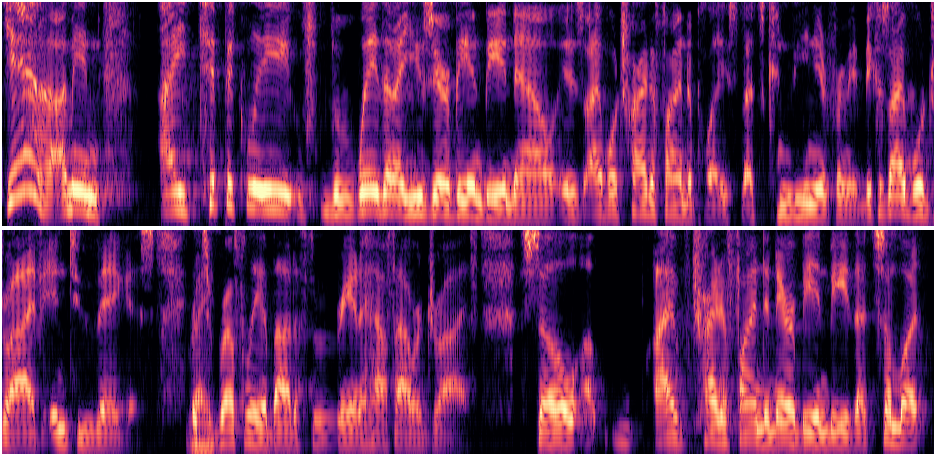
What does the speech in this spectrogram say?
Yeah. I mean, I typically, the way that I use Airbnb now is I will try to find a place that's convenient for me because I will drive into Vegas. Right. It's roughly about a three and a half hour drive. So uh, I try to find an Airbnb that's somewhat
